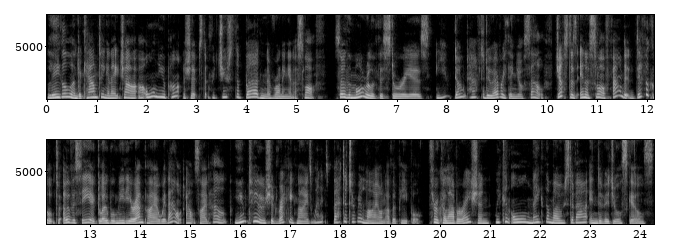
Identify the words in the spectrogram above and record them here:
Legal and accounting and HR are all new partnerships that reduce the burden of running Innersloth. So the moral of this story is, you don't have to do everything yourself. Just as Innersloth found it difficult to oversee a global media empire without outside help, you too should recognise when it's better to rely on other people. Through collaboration, we can all make the most of our individual skills.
